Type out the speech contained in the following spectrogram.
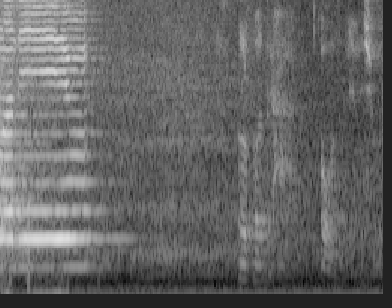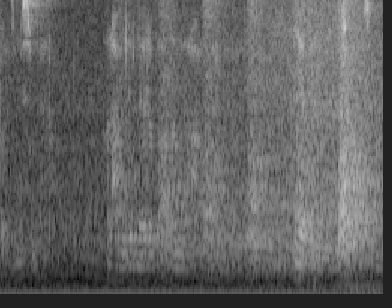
العظيم. الفاتحة أعوذ بالله من الشيطان الرجيم بسم الله الرحمن الرحيم الحمد لله رب العالمين الرحمن الرحيم إياك نعبد وإياك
